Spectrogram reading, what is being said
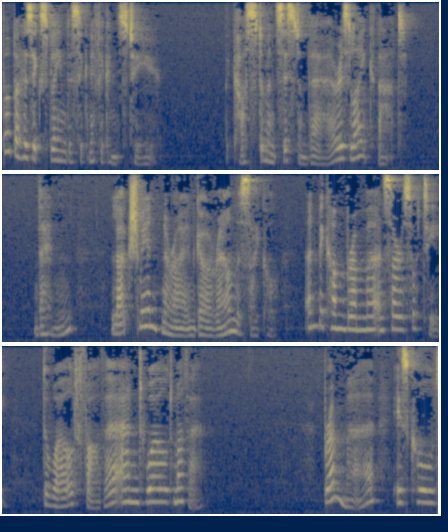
Baba has explained the significance to you. The custom and system there is like that. Then Lakshmi and Narayan go around the cycle and become Brahma and Saraswati, the world father and world mother. Brahma is called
